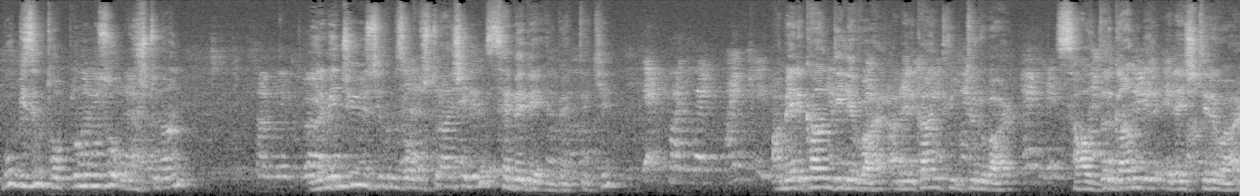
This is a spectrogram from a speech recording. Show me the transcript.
Bu bizim toplumumuzu oluşturan, 20. yüzyılımızı oluşturan şeylerin sebebi elbette ki. Amerikan dili var, Amerikan kültürü var, saldırgan bir eleştiri var.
